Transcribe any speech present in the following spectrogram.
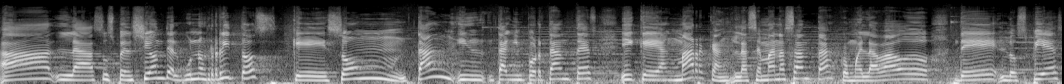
a la suspensión de algunos ritos que son tan, tan importantes y que marcan la Semana Santa, como el lavado de los pies,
